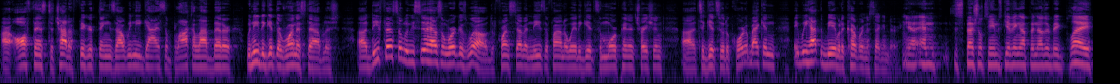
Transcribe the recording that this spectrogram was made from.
our offense to try to figure things out. We need guys to block a lot better. We need to get the run established. Uh, defensively, we still have some work as well. The front seven needs to find a way to get some more penetration uh, to get to the quarterback, and, we have to be able to cover in the secondary. Yeah, and the special teams giving up another big play,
